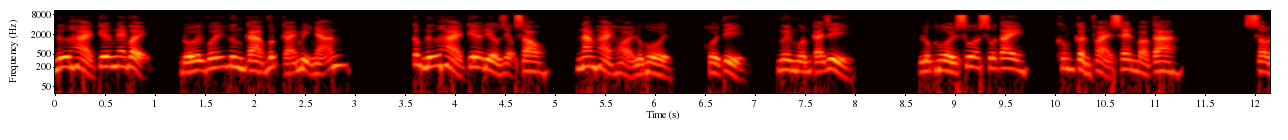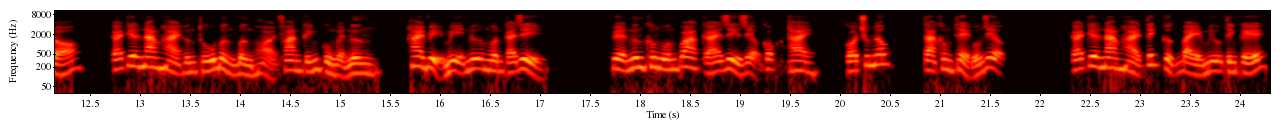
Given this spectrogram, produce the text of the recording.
Nữ hải kia nghe vậy, đối với Hương ca vứt cái mị nhãn. Cấp nữ hải kia điều rượu sau, nam hải hỏi lục hồi, hồi tỷ, ngươi muốn cái gì? Lục hồi xua xua tay, không cần phải xen vào ta. Sau đó, cái kia nam hải hứng thú bừng bừng hỏi Phan Kính cùng Nguyễn Ngưng, hai vị mỹ nữ muốn cái gì? Huyền ngưng không uống qua cái gì rượu cocktail, có chút nốc, ta không thể uống rượu. Cái kia nam hải tích cực bày mưu tinh kế,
